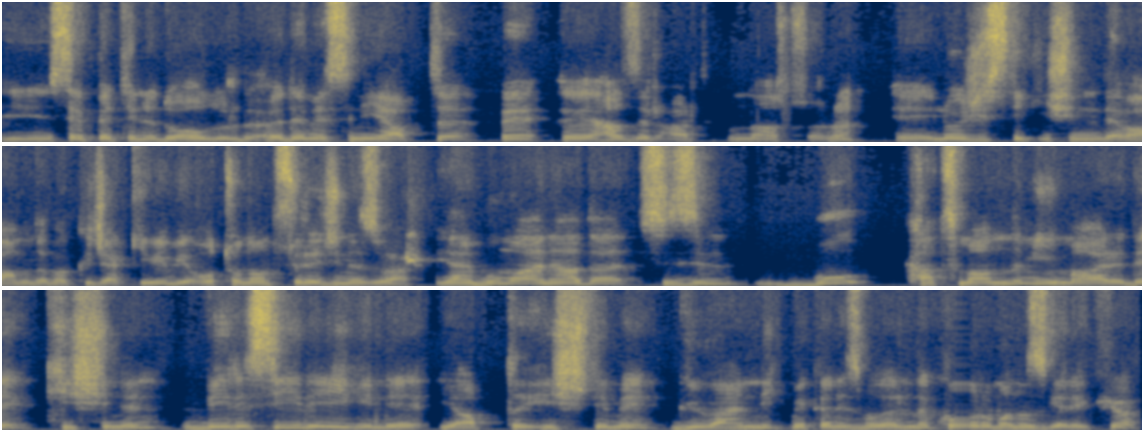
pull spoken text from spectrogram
e, sepetini doldurdu, ödemesini yaptı ve e, hazır artık bundan sonra e, lojistik işinin devamına bakacak gibi bir otonom süreciniz var. Yani bu manada sizin bu katmanlı mimaride kişinin verisiyle ilgili yaptığı işlemi güvenlik mekanizmalarında korumanız gerekiyor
